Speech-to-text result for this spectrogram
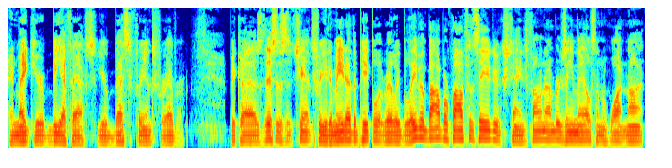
and make your BFFs your best friends forever. Because this is a chance for you to meet other people that really believe in Bible prophecy, to exchange phone numbers, emails, and whatnot,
